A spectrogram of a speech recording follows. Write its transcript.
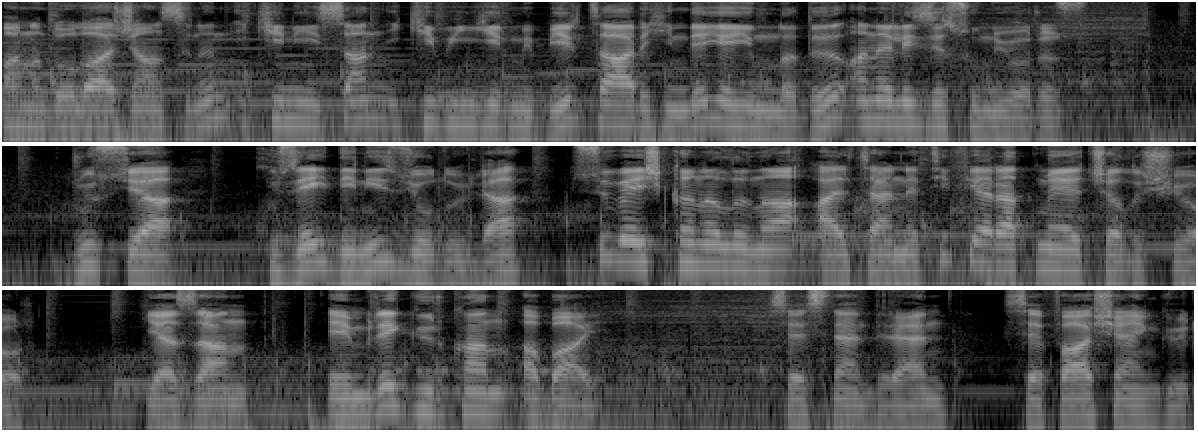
Anadolu Ajansı'nın 2 Nisan 2021 tarihinde yayımladığı analizi sunuyoruz. Rusya, Kuzey Deniz yoluyla Süveyş kanalına alternatif yaratmaya çalışıyor. Yazan Emre Gürkan Abay Seslendiren Sefa Şengül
